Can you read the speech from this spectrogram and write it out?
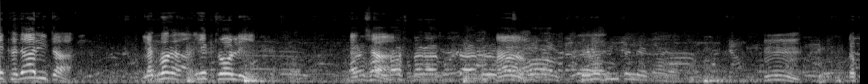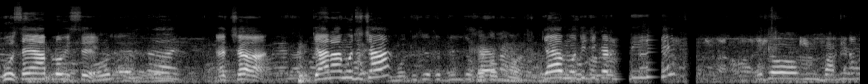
एक हज़ार ईटा? लगभग एक ट्रॉली? अच्छा। हाँ। हम्म तो खुश हैं आप लोग इससे? अच्छा। क्या नाम है चचा? क्या मोदी जी कर दिए? वो जो मस्जिद हम्म।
